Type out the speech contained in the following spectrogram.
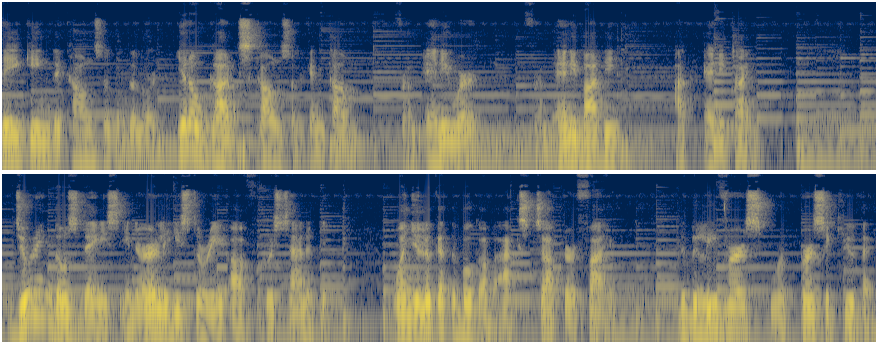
taking the counsel of the Lord. You know, God's counsel can come from anywhere, from anybody, at any time. During those days in the early history of Christianity, when you look at the book of Acts, chapter 5, the believers were persecuted.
